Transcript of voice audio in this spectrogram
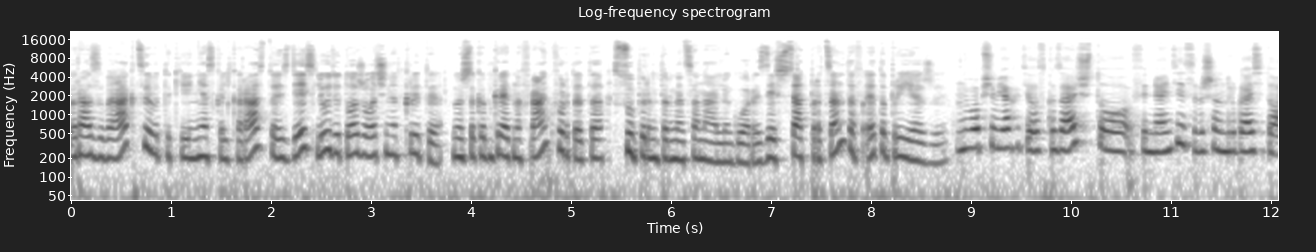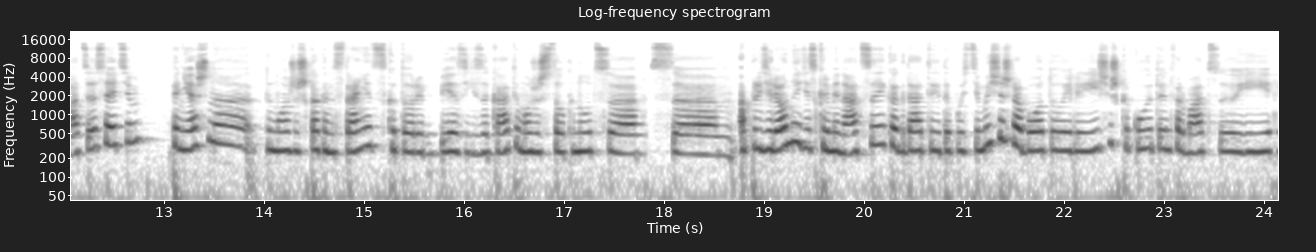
разовые акции, вот такие несколько раз, то есть здесь люди тоже очень открытые, потому что конкретно Франкфурт — это супер интернациональный город, здесь 60% — это приезжие. Ну, в общем, я хотела сказать, что в Финляндии совершенно другая ситуация с этим, Конечно, ты можешь, как иностранец, который без языка, ты можешь столкнуться с эм, определенной дискриминацией, когда ты, допустим, ищешь работу или ищешь какую-то информацию, и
